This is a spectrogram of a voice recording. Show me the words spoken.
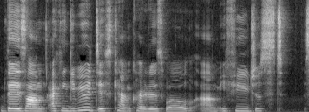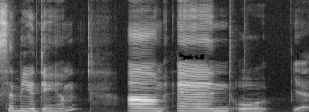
there's um I can give you a discount code as well um if you just send me a DM um and or yeah,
